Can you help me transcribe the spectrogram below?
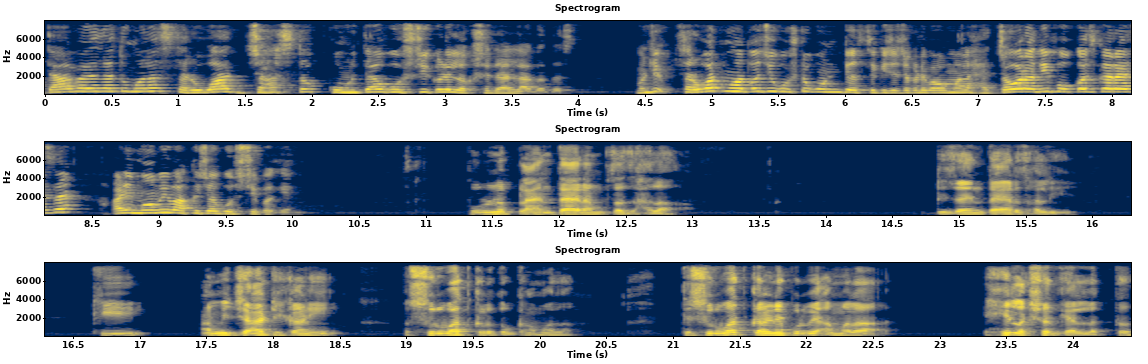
त्यावेळेला तुम्हाला सर्वात जास्त कोणत्या गोष्टीकडे लक्ष द्यायला लागत असतं म्हणजे सर्वात महत्वाची गोष्ट कोणती असते की ज्याच्याकडे बाबा मला ह्याच्यावर आधी फोकस करायचा आहे आणि मग मी बाकीच्या गोष्टी बघेन. पूर्ण प्लॅन तयार आमचा झाला. डिझाईन तयार झाली की आम्ही ज्या ठिकाणी सुरुवात करतो कामाला ते सुरुवात करण्यापूर्वी आम्हाला हे लक्षात घ्यायला लागतं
